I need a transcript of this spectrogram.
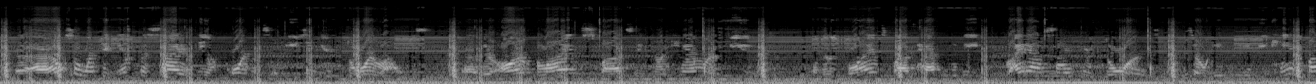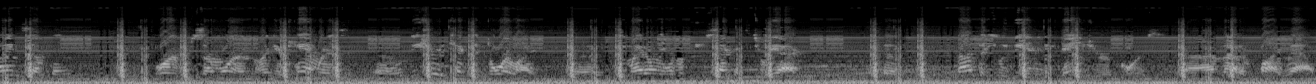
Uh, I also want to emphasize the importance of using your door lights. Uh, there are blind spots in your camera view, and those blind spots happen to be right outside your doors. So if, if you can't find something or someone on your cameras, uh, be sure to check the door light. Uh, you might only have a few seconds to react. Uh, not that you would be in any danger, of course. Uh, I'm not implying that.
